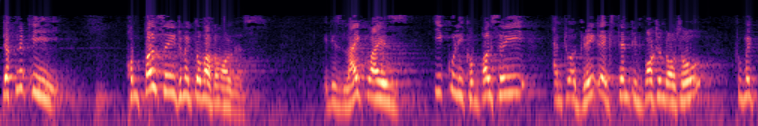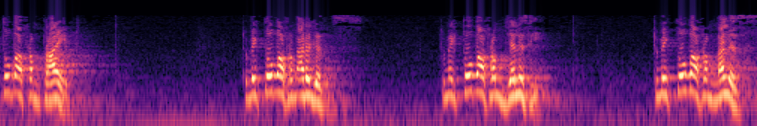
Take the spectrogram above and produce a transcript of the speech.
definitely compulsory to make tawbah from all this. It is likewise equally compulsory and to a greater extent important also to make tawbah from pride. To make tawbah from arrogance. To make tawbah from jealousy. To make tawbah from malice.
